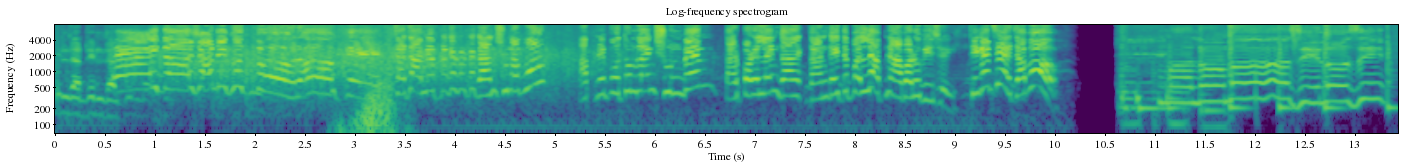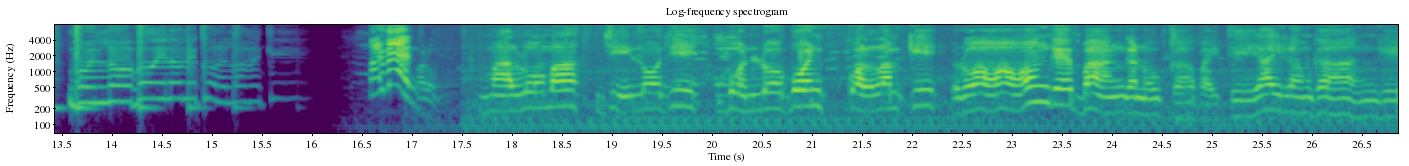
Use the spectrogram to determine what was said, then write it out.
দিলদার দিলদার এই তো সঠিক উত্তর। ওকে চাচা আমি আপনাকে একটা গান শোনাবো। আপনি প্রথম লাইন শুনবেন তারপরের লাইন গান গাইতে পারলে আপনি আবারও বিজয়ী। ঠিক আছে? যাব? পারবেন? মালোমা জিলজি বনল বন করলাম কি? রঙ্গে বাঙ্গা নৌকা বাইতে আইলাম গাঙ্গে।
